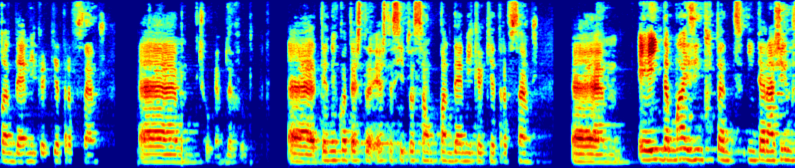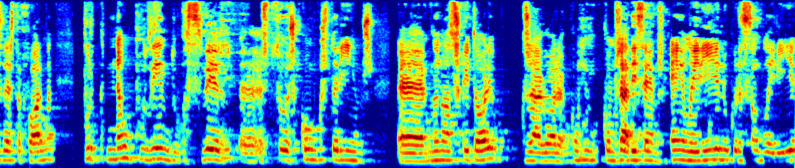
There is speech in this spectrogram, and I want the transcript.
pandémica que atravessamos. Uh, desculpem, fruto. Uh, tendo em conta esta, esta situação pandémica que atravessamos, uh, é ainda mais importante interagirmos desta forma, porque não podendo receber uh, as pessoas como gostaríamos no nosso escritório, que já agora, como, como, já dissemos, é em Leiria, no coração de Leiria,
